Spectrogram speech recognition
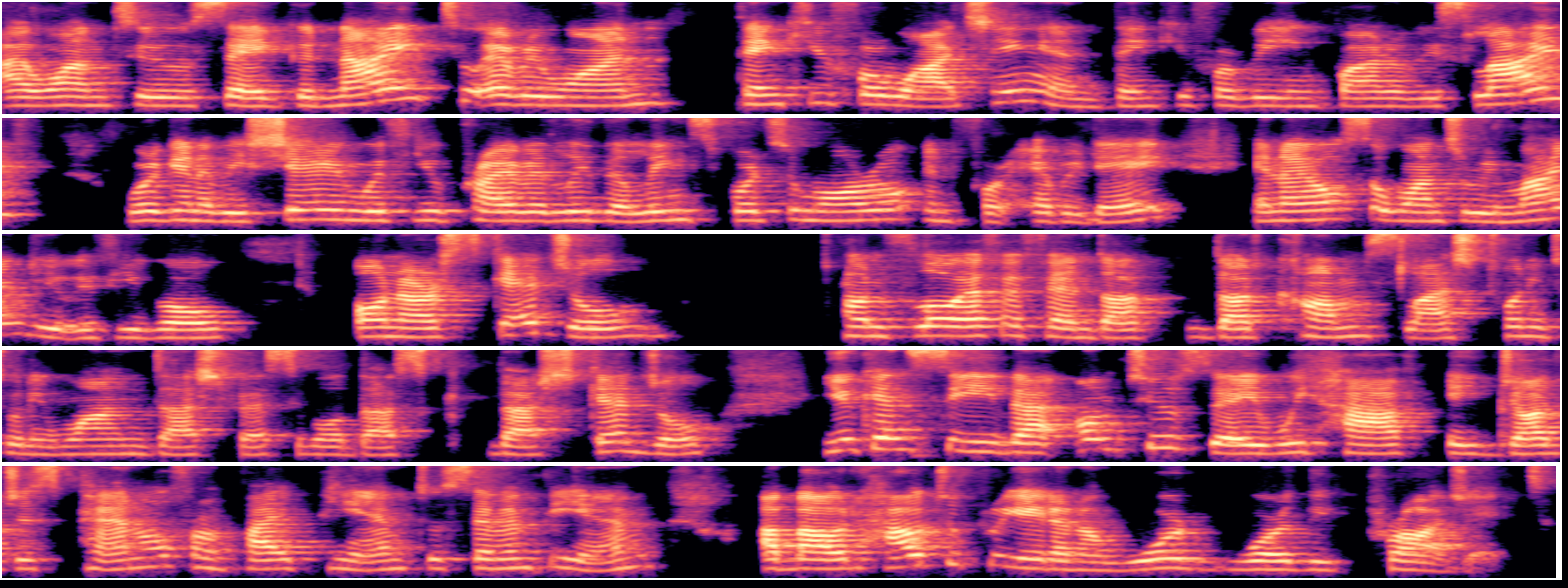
I want to say good night to everyone. Thank you for watching and thank you for being part of this live. We're going to be sharing with you privately the links for tomorrow and for every day. And I also want to remind you if you go on our schedule on flowffm.com slash 2021 dash festival dash schedule, you can see that on Tuesday, we have a judges panel from 5 p.m. to 7 p.m. about how to create an award-worthy project.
